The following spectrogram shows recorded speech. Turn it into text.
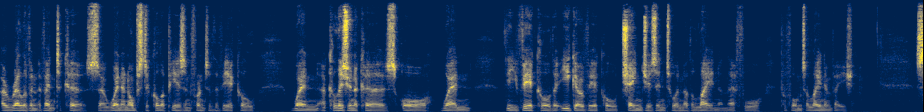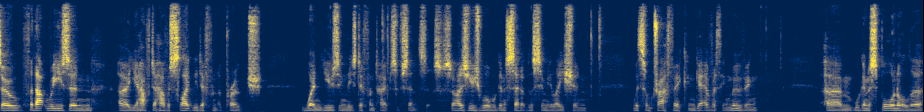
a relevant event occurs. So when an obstacle appears in front of the vehicle, when a collision occurs, or when the vehicle, the ego vehicle, changes into another lane and therefore performs a lane invasion. So for that reason, uh, you have to have a slightly different approach when using these different types of sensors. So as usual, we're going to set up the simulation with some traffic and get everything moving. Um, we're going to spawn all the,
